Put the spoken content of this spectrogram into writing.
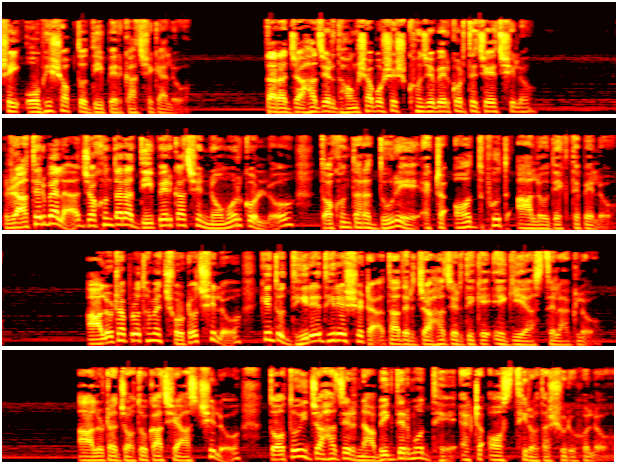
সেই অভিশপ্ত দ্বীপের কাছে গেল। তারা জাহাজের ধ্বংসাবশেষ খুঁজে বের করতে চেয়েছিল। রাতের বেলা যখন তারা দ্বীপের কাছে নোমর করল, তখন তারা দূরে একটা অদ্ভুত আলো দেখতে পেল। আলোটা প্রথমে ছোট ছিল, কিন্তু ধীরে ধীরে সেটা তাদের জাহাজের দিকে এগিয়ে আসতে লাগল। আলোটা যত কাছে আসছিল, ততই জাহাজের নাবিকদের মধ্যে একটা অস্থিরতা শুরু হলো।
